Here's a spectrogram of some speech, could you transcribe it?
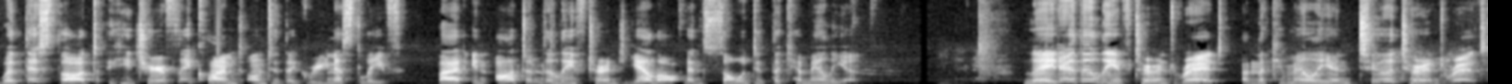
With this thought, he cheerfully climbed onto the greenest leaf, but in autumn the leaf turned yellow, and so did the chameleon. Later the leaf turned red, and the chameleon too turned red.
